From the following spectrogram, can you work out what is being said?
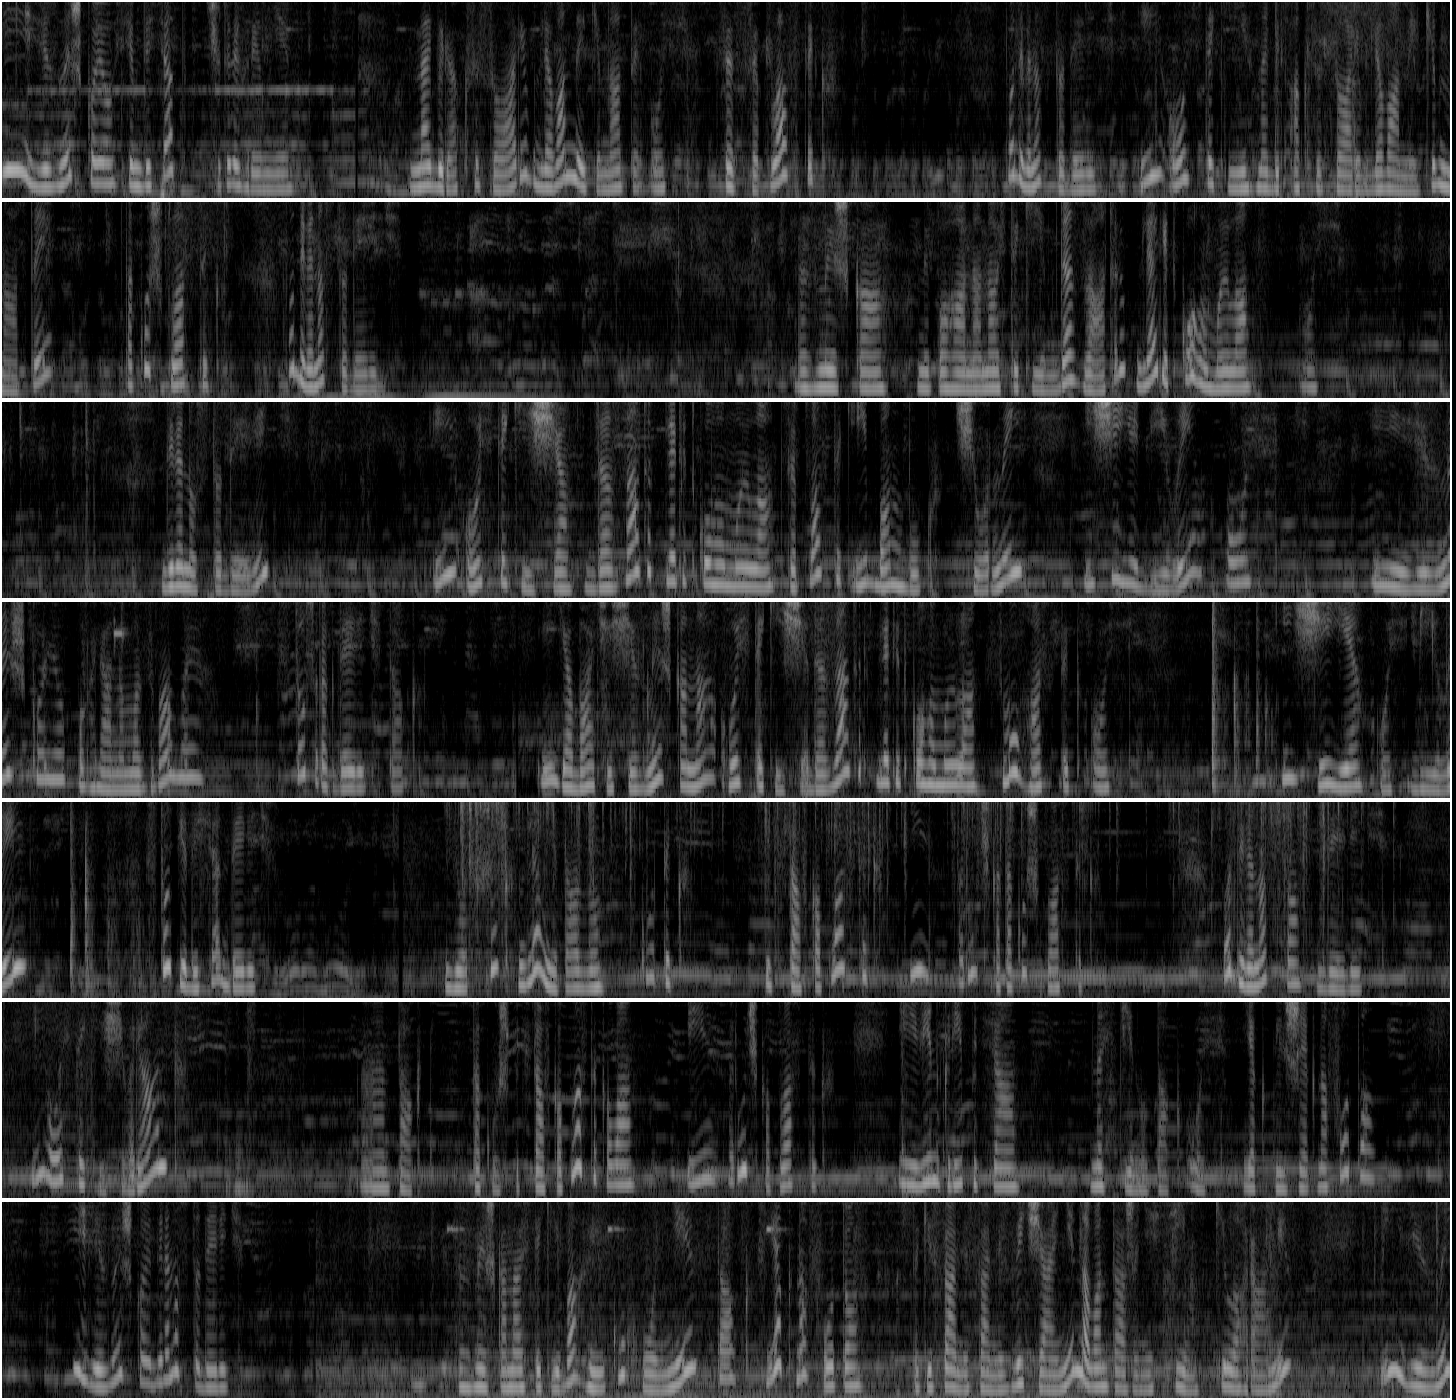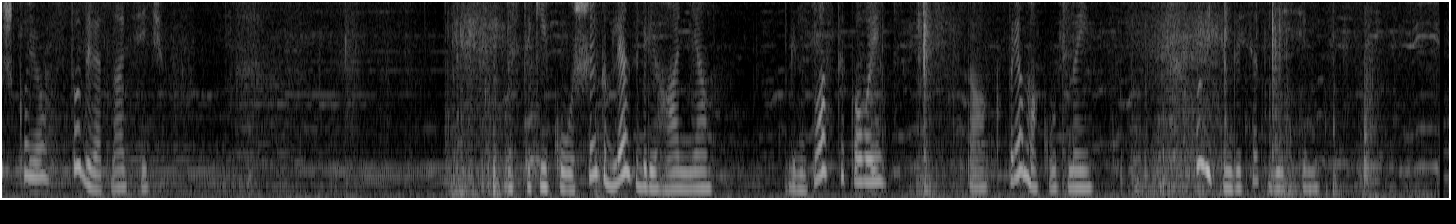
І зі знижкою 74 гривні. Набір аксесуарів для ванної кімнати. Ось. Це все пластик по 99. І ось такий набір аксесуарів для ванної кімнати. Також пластик по 99. Знижка непогана на ось такий дозатор для рідкого мила. Ось. 99. І ось такий ще дозатор для рідкого мила. Це пластик і бамбук. Чорний. І ще є білий. Ось. І зі знижкою поглянемо з вами 149. Так. І я бачу ще знижка на ось такий ще дозатор для рідкого мила. Смугастик. Ось. І ще є ось білий. 159. Йоршик для унітазу. Котик, підставка пластик і ручка також пластик. По 99. І ось такий ще варіант. Е, Так, також підставка пластикова і ручка пластик. І він кріпиться на стіну. Так, ось, як більше як на фото. І зі знижкою 99. Знижка на ось такі ваги кухонні, так, як на фото. Такі самі-самі звичайні, навантаження 7 кілограмів. І зі знижкою 119. Ось такий кошик для зберігання. Він пластиковий, так, прямокутний. По 88.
